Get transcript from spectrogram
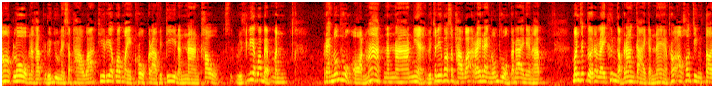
นอกโลกนะครับ หรืออยู่ในสภาวะที่เรียกว่าไมโครกราฟิตี้นานๆเข้า หรือเรียกว่าแบบมันแรงโน้มถ่วงอ่อนมากนานๆเนี่ยหรือจะเรียกว่าสภาวะไร้แรงโน้มถ่วงก็ได้เนี่ยนะครับ มันจะเกิดอะไรขึ้นกับร่างกายกันแน่ เพราะเอาเข้าจริงตอน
